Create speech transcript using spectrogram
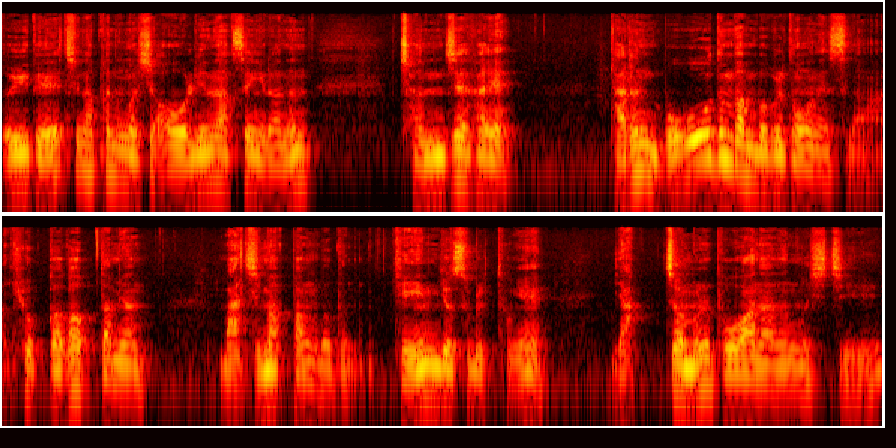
의대에 진학하는 것이 어울리는 학생이라는 전제하에 다른 모든 방법을 동원했으나 효과가 없다면 마지막 방법은 개인 교습을 통해 약 점을 보완하는 것이지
